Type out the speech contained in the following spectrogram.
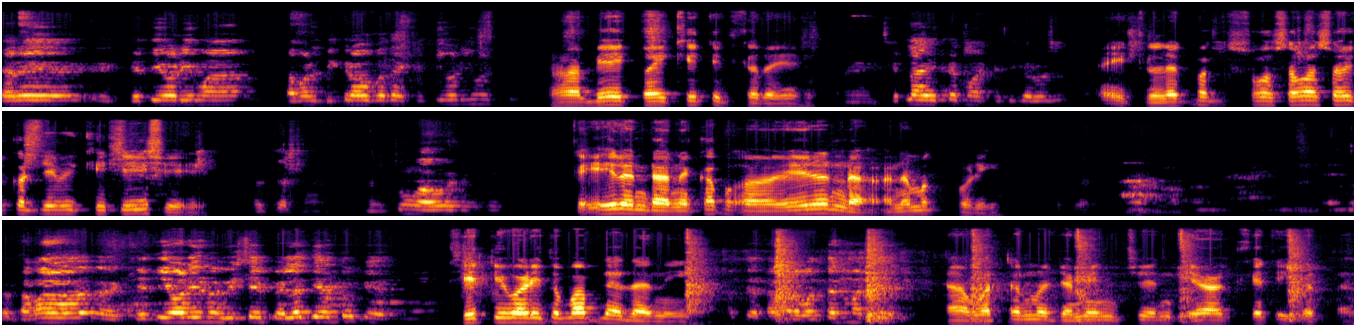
ત્યારે ખેતીવાડીમાં તમારા દીકરાઓ બધા ખેતીવાડીમાં હા બે ભાઈ ખેતી જ કરે કેટલા એકરમાં ખેતી કરો છો? એક લગભગ સો સવા સો એકર જેવી ખેતી છે. અચ્છા શું વાવવાનું છે? કે એરંડા ને કપ એરંડા અને મગફળી. તો તમારા ખેતીવાડીનો વિષય પહેલેથી હતો કે? ખેતીવાડી તો બાપ દાદાની તમારા વતનમાં છે? હા વતનમાં જમીન છે ને ત્યાં ખેતી કરતા.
